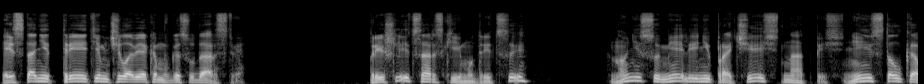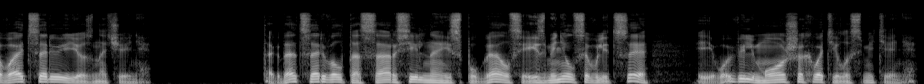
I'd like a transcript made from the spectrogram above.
и станет третьим человеком в государстве. Пришли царские мудрецы, но не сумели ни прочесть надпись, ни истолковать царю ее значение. Тогда царь Валтасар сильно испугался, изменился в лице, и его вельмож охватило смятение.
